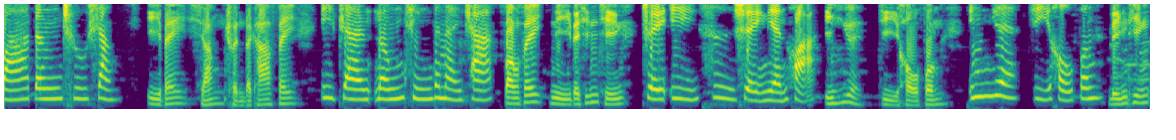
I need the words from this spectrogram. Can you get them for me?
华灯初上，一杯香醇的咖啡，一盏浓情的奶茶，放飞你的心情。追忆似水年华。音乐季候风，音乐季候风，聆听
